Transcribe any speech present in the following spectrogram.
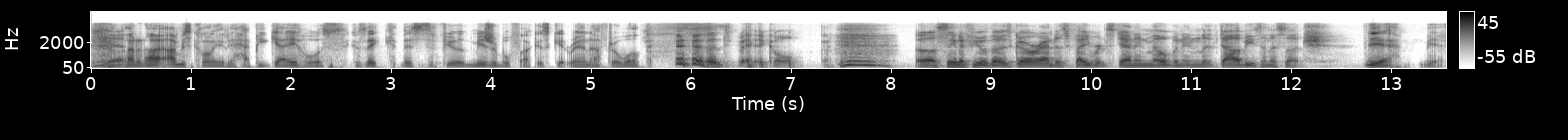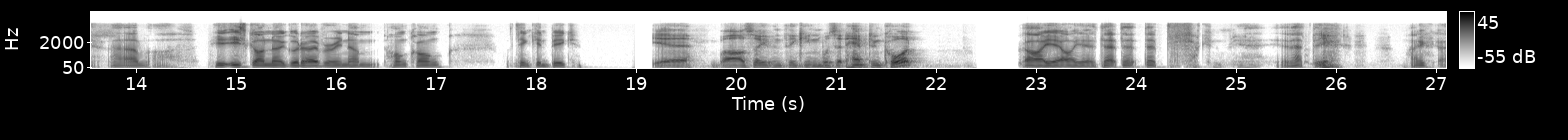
Yeah. I don't know. I'm just calling it a happy Gai horse because there's a few miserable fuckers get around after a while. That's fair call. Uh, I've seen a few of those go around as favourites down in Melbourne in the derbies and as such. Yeah, yeah. Um, oh, he, he's gone no good over in um Hong Kong, thinking big. Yeah. Well, I was even thinking, was it Hampton Court? Oh yeah, oh yeah. That that that fucking yeah, yeah that thing. Yeah. I uh,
